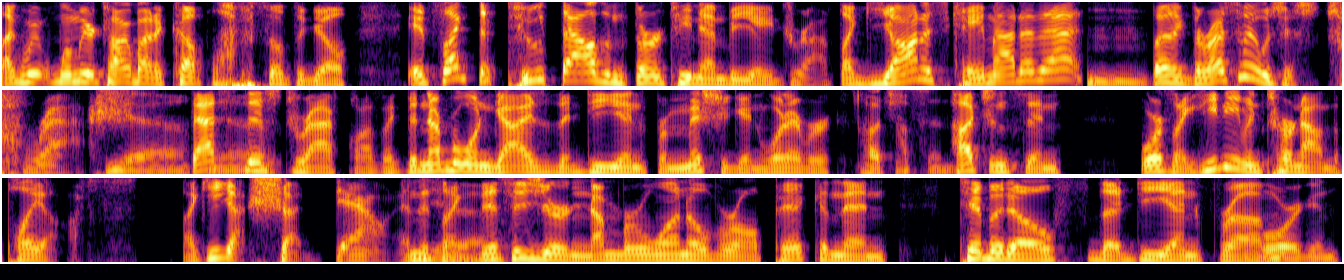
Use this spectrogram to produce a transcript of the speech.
Like we, when we were talking about a couple episodes ago, it's like the 2013 NBA draft. Like Giannis came out of that, Mhm. but like the rest of it was just trash. Yeah, that's yeah. this draft class. Like the number one guy is the DN from Michigan, whatever Hutchinson? Hutchinson, where it's like he didn't even turn out in the playoffs. Like he got shut down, and it's Yeah. like this is your number one overall pick, and then Thibodeaux, the DN from Oregon,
